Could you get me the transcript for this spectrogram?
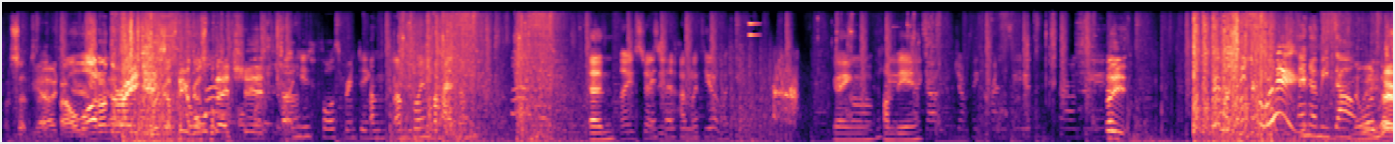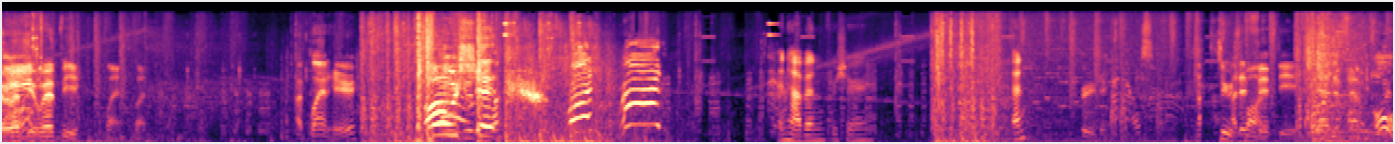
What's up, Yeah, A lot on the right here. Somebody hold that shit. Oh, he's full sprinting. I'm, I'm going behind them. Dead. Nice, Nice, Jazzy. Jazzy. I'm with you, I'm with you. Going oh, on B. Wait. Enemy down. No one. Alright, whippy, whippy. Plant, plant. I plant here. Oh shit! Run! Run! In heaven, for sure. Dead. That's two I did 50. Yeah, I did 50. Oh,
